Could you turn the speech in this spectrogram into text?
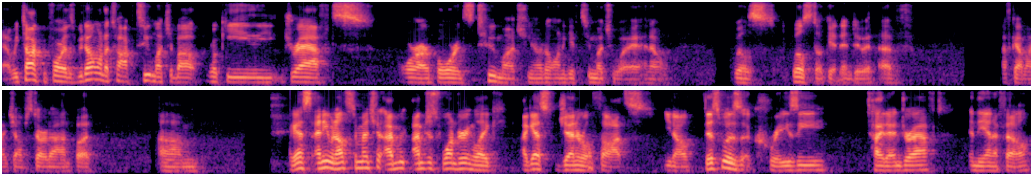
yeah, we talked before this. We don't want to talk too much about rookie drafts or our boards too much. You know, I don't want to give too much away. I know Will's Will's still getting into it. I've I've got my jump start on, but um, I guess anyone else to mention? I'm I'm just wondering, like, I guess general thoughts. You know, this was a crazy tight end draft in the NFL.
